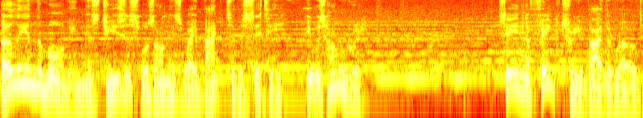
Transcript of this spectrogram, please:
Early in the morning, as Jesus was on his way back to the city, he was hungry. Seeing a fig tree by the road,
